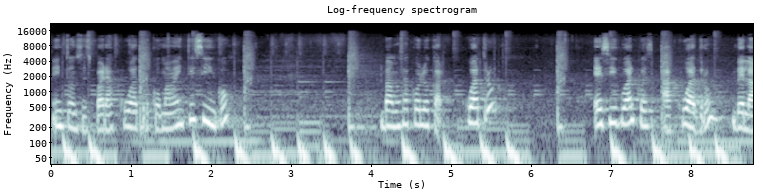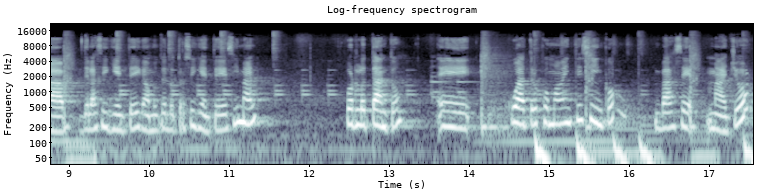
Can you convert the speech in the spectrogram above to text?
Entonces, para 4,25 vamos a colocar 4 es igual pues a 4 de la, de la siguiente, digamos, del otro siguiente decimal. Por lo tanto, 4,25 eh, va a ser mayor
